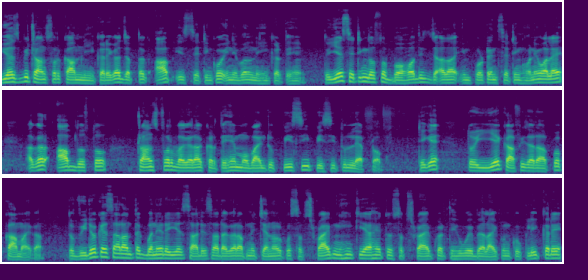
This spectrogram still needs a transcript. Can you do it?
यूएसबी ट्रांसफ़र काम नहीं करेगा जब तक आप इस सेटिंग को इनेबल नहीं करते हैं। तो ये सेटिंग दोस्तों बहुत ही ज़्यादा इम्पोर्टेंट सेटिंग होने वाला है। अगर आप दोस्तों ट्रांसफ़र वगैरह करते हैं mobile to PC PC to laptop ठीक है? तो ये काफ़ी ज़्यादा आपको काम आएगा। तो वीडियो के साथ अंत तक बने रहिए। साथ ही साथ अगर आपने चैनल को सब्सक्राइब नहीं किया है तो सब्सक्राइब करते हुए बेल आइकन को क्लिक करें।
